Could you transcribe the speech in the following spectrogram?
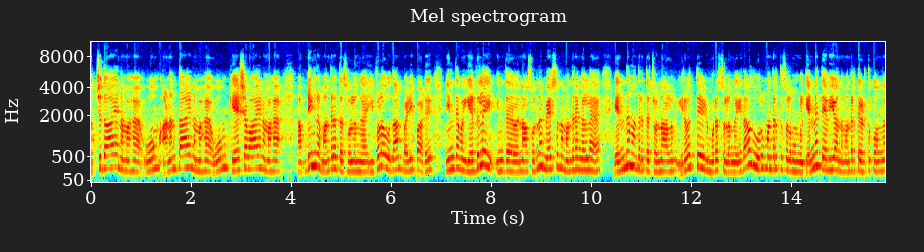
அச்சுதாய நமக ஓம் அனந்தாய நமக ஓம் கேசவாய நமக அப்படிங்கிற மந்திரத்தை சொல்லுங்கள் இவ்வளவுதான் வழிபாடு. இந்த எதில் இந்த நான் சொன்ன மேற்சொன்ன மந்திரங்களில் எந்த மந்திரத்தை சொன்னாலும் இருபத்தேழு முறை சொல்லுங்கள் ஏதாவது ஒரு மந்திரத்தை சொல்லுங்கள் உங்களுக்கு என்ன தேவையோ அந்த மந்திரத்தை எடுத்துக்கோங்க.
